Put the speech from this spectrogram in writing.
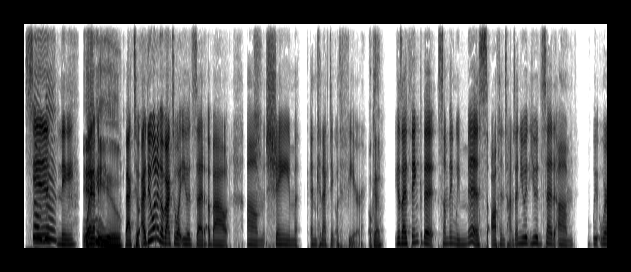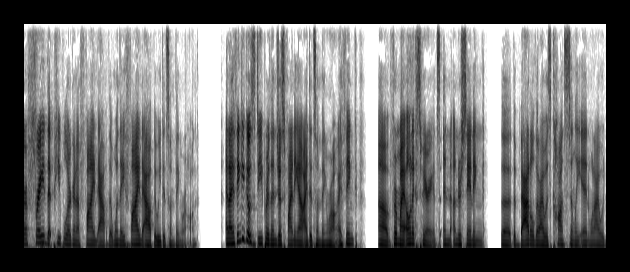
so good Anyway. anywho back to I do want to go back to what you had said about um, shame and connecting with fear okay because I think that something we miss oftentimes, and you had- you had said um, we, we're afraid that people are going to find out that when they find out that we did something wrong, and I think it goes deeper than just finding out I did something wrong. I think um, from my own experience and understanding the the battle that I was constantly in when I would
